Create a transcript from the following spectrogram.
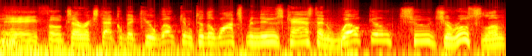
Hey, folks, Erick Stakelbeck here. Welcome to the Watchman Newscast and welcome to Jerusalem.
